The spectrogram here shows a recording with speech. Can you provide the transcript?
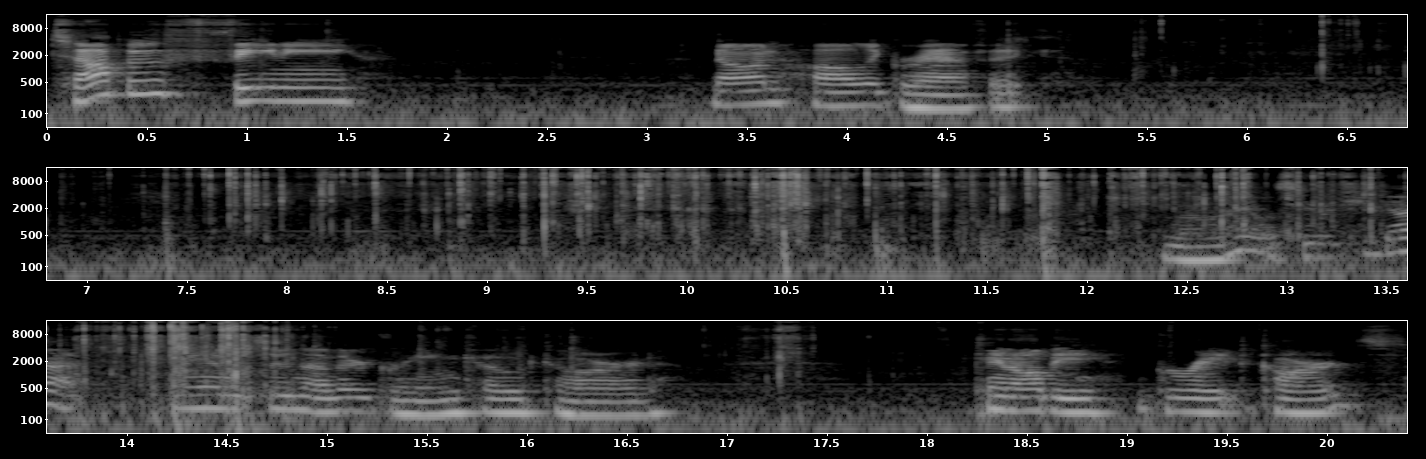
Tapu Fini non-holographic. Alright, let's see what you got. And it's another green code card. Can't all be great cards,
